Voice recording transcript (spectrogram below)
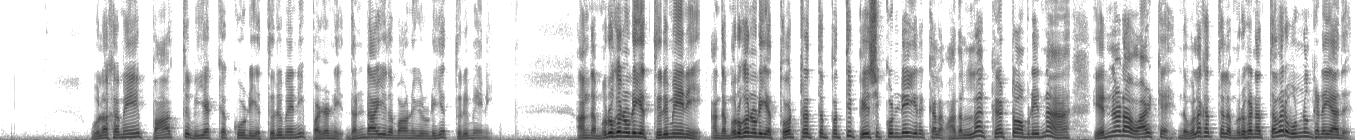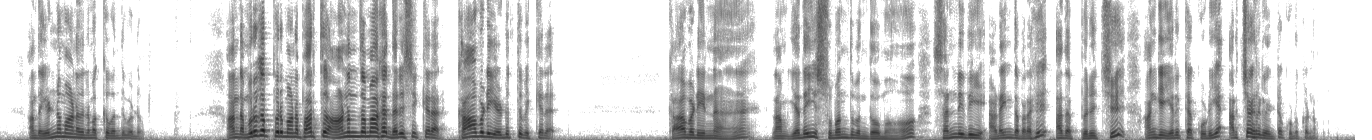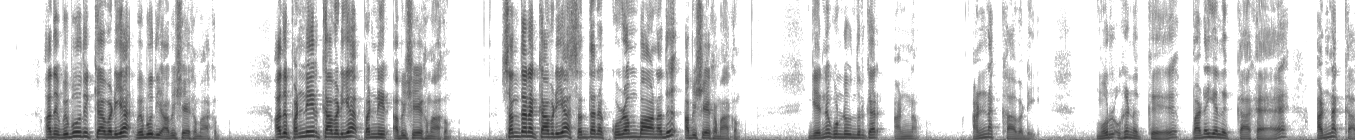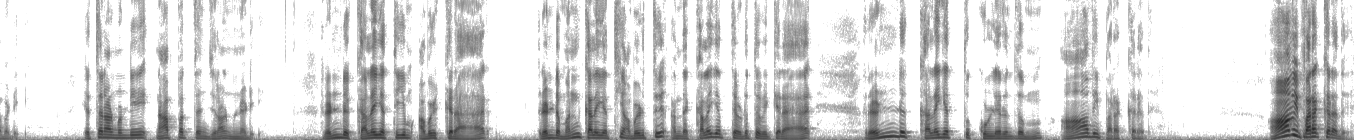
உலகமே பார்த்து வியக்கக்கூடிய திருமேனி பழனி தண்டாயுதபாணியுடைய திருமேனி. அந்த முருகனுடைய திருமேனி அந்த முருகனுடைய தோற்றத்தை பற்றி பேசிக்கொண்டே இருக்கலாம். அதெல்லாம் கேட்டோம் அப்படின்னா என்னடா வாழ்க்கை? இந்த உலகத்தில் முருகனை ஒன்றும் கிடையாது. அந்த எண்ணமானது நமக்கு வந்துவிடும் அந்த முருகப்பெருமானை பார்த்து ஆனந்தமாக தரிசிக்கிறார். காவடி எடுத்து வைக்கிறார். காவடின்னா நாம் எதை சுமந்து வந்தோமோ சந்நிதியை அடைந்த பிறகு அதை பிரித்து அங்கே இருக்கக்கூடிய அர்ச்சகர்கள்ட்ட கொடுக்கணும். அது விபூதி காவடியாக விபூதி அபிஷேகமாகும். அது பன்னீர் காவடியாக பன்னீர் அபிஷேகமாகும். சந்தன காவடியாக சந்தன குழம்பானது அபிஷேகமாகும். இங்கே என்ன கொண்டு வந்திருக்கார்? அன்னம். அன்னக்காவடி. முருகனுக்கு படையலுக்காக அன்னக்காவடி. எத்தனை நாள் முன்னாடி? நாற்பத்தஞ்சு நாள் முன்னாடி. ரெண்டு கலையத்தையும் அவிழ்க்கிறார். ரெண்டு மண் கலையத்தையும் அவிழ்த்து அந்த கலையத்தை எடுத்து வைக்கிறார். ரெண்டு கலையத்துக்குள்ளிருந்தும் ஆவி பறக்கிறது. ஆவி பறக்கிறது.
